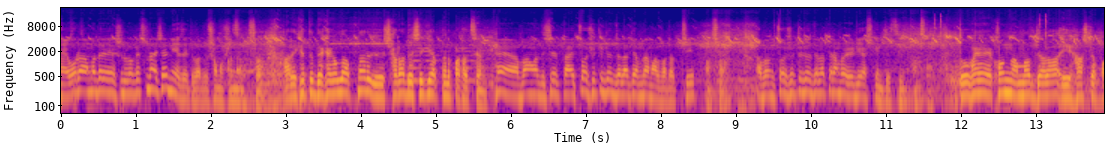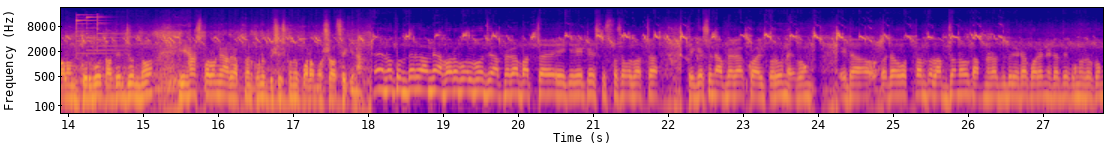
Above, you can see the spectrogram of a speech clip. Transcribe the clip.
হ্যাঁ ওরা আমাদের লোকেশনে এসে নিয়ে যেতে পারবে সমস্যা নাই। আচ্ছা আর এক্ষেত্রে দেখা গেল আপনার সারা দেশে কি আপনারা পাঠাচ্ছেন? হ্যাঁ বাংলাদেশের প্রায় চৌষট্টিটা জেলাতে আমরা মাল পাঠাচ্ছি। আচ্ছা। এবং চৌষট্টিটা জেলাতে আমরা রেডি হাঁস কিনতেছি। আচ্ছা। তো ভাই এখন আমরা যারা এই হাঁসটা পালন করব তাদের জন্য এই হাঁস পালনে আর আপনার কোনো বিশেষ কোনো পরামর্শ আছে কিনা? হ্যাঁ নতুনদের আমি আবারও বলব যে আপনারা বাচ্চা এই রেটে সুস্থ সবল বাচ্চা দেখে শুনে আপনারা ক্রয় করুন এবং এটা এটা অত্যন্ত লাভজনক। আপনারা যদি এটা করেন এটাতে কোনো রকম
